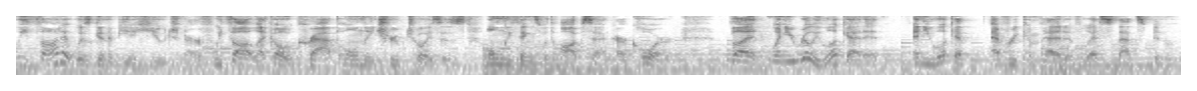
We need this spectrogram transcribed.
we thought it was going to be a huge nerf. We thought, like, oh crap, only troop choices, only things with OBSEC are core. But when you really look at it, and you look at every competitive list that's been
